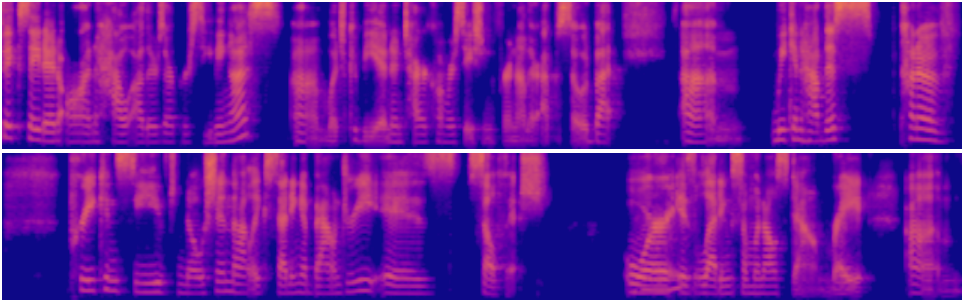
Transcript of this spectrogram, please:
fixated on how others are perceiving us, um, which could be an entire conversation for another episode. But um, we can have this kind of preconceived notion that like setting a boundary is selfish or Mhm. is letting someone else down, right? Um,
